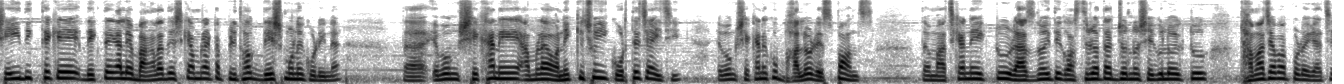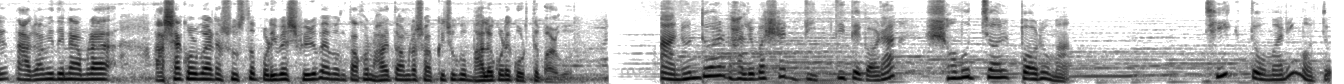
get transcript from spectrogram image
সেই দিক থেকে দেখতে গেলে বাংলাদেশকে আমরা একটা পৃথক দেশ মনে করি না। তা এবং সেখানে আমরা অনেক কিছুই করতে চাইছি এবং সেখানে খুব ভালো রেসপন্স তা মাঝখানে একটু রাজনৈতিক অস্থিরতার জন্য সেগুলো একটু ধামাচাপা পড়ে গেছে। তা আগামী দিনে আমরা আশা করব একটা সুস্থ পরিবেশ ফিরবে এবং তখন হয়তো আমরা সব কিছু খুব ভালো করে করতে পারব। আনন্দ আর ভালোবাসার দীপ্তিতে গড়া সমুজ্জ্বল পরমা। ঠিক তোমারই মতো।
